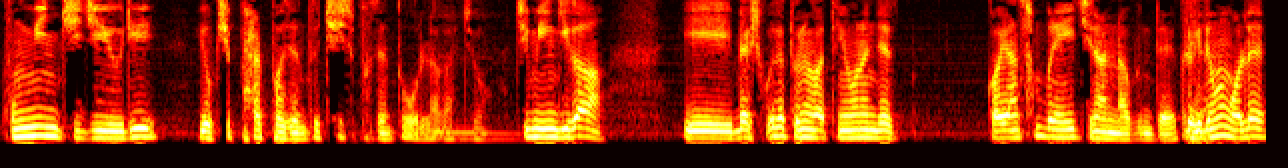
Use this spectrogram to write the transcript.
국민 지지율이 68% 70% 올라갔죠. 음. 지금 임기가 이 멕시코 대통령 같은 경우는 이제 거의 한 3분의 2 지났나 본데 그렇게 네. 되면 원래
